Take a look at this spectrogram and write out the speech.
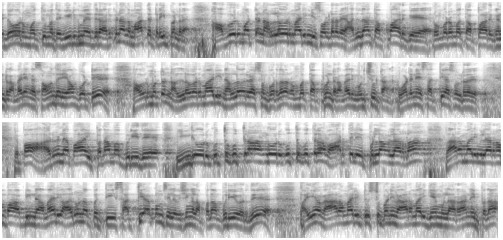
ஏதோ ஒரு மொத்த மொத்த வீடுக்குமே எதிராக இருக்கு நான் அதை மாற்ற ட்ரை பண்ணுறேன் அவர் மட்டும் நல்லவர் மாதிரி இங்கே சொல்கிறாரு அதுதான் தப்பாக இருக்கு. ரொம்ப ரொம்ப தப்பாக இருக்குன்ற மாதிரி எங்கள் சௌந்தர்யாவும் போட்டு அவர் மட்டும் நல்லவர் மாதிரி நல்லவர் வேஷம் போகிறதெல்லாம் ரொம்ப தப்புன்ற மாதிரி முடிச்சு விட்டாங்க. உடனே சத்யா சொல்கிறாரு எப்பா அருணப்பா இப்போதான்ப்பா புரியுது. இங்கே ஒரு குத்து குத்துறான் அங்கே ஒரு குத்து குத்துறான் வார்த்தையில் எப்படிலாம் விளையாடுறான்? வேற மாதிரி விளையாடுறான்ப்பா அப்படின்ற மாதிரி அருணை பற்றி சத்யாக்கும் சில விஷயங்கள் அப்போ தான் புரிய வருது. பையன் வேற மாதிரி ட்விஸ்ட் பண்ணி வேற மாதிரி கேம் விளையாடுறான்னு இப்போ தான்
